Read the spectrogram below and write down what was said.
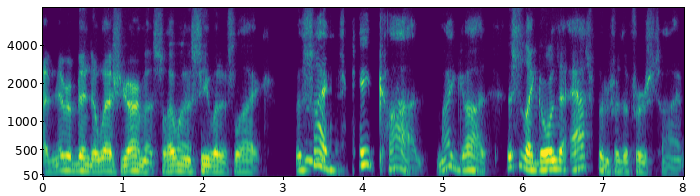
I've never been to West Yarmouth, so I want to see what it's like. Besides, Cape Cod, my God, this is like going to Aspen for the first time.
